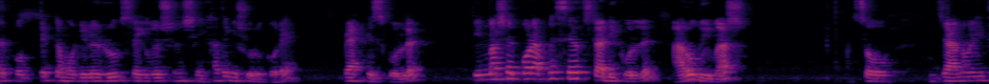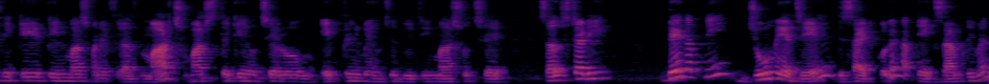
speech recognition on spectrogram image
এর প্রত্যেকটা মডিউলের রুলস রেগুলেশন শেখা থেকে শুরু করে প্র্যাকটিস করলেন। তিন মাসের পর আপনি সেলফ স্টাডি করলেন আরও দুই মাস। সো জানুয়ারি থেকে তিন মাস মানে মার্চ, মার্চ থেকে হচ্ছে এপ্রিল, মে হচ্ছে ২-৩ মাস হচ্ছে সেলফ স্টাডি। দেন আপনি জুনে যেয়ে ডিসাইড করলেন আপনি এক্সাম দিবেন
